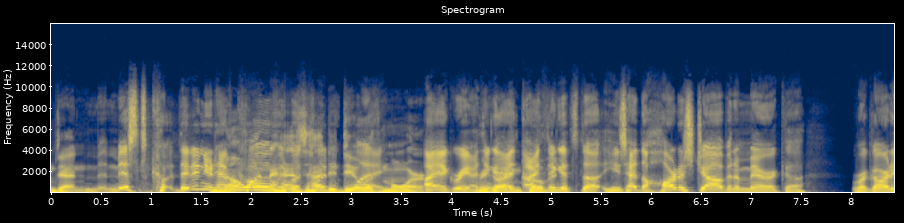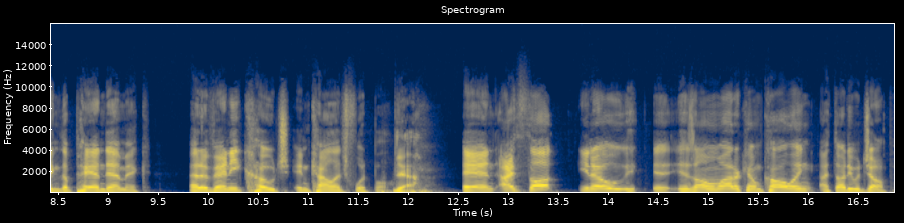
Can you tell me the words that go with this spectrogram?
M- missed. Co- they didn't even have. No COVID, one has had to deal play. with more. I agree. I think I, I think it's the he's had the hardest job in America regarding the pandemic out of any coach in college football. Yeah. And I thought, you know, his alma mater come calling. I thought he would jump.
